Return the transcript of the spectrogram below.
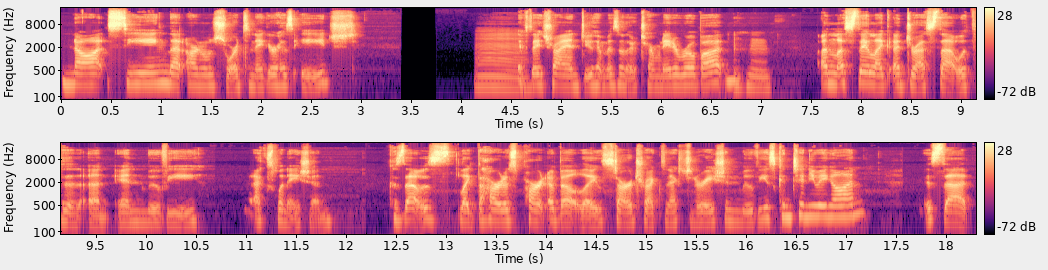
not seeing that Arnold Schwarzenegger has aged Mm. if they try and do him as another Terminator robot, Mm-hmm. unless they like address that with an, an in movie explanation. Because that was like the hardest part about like Star Trek Next Generation movies continuing on is that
